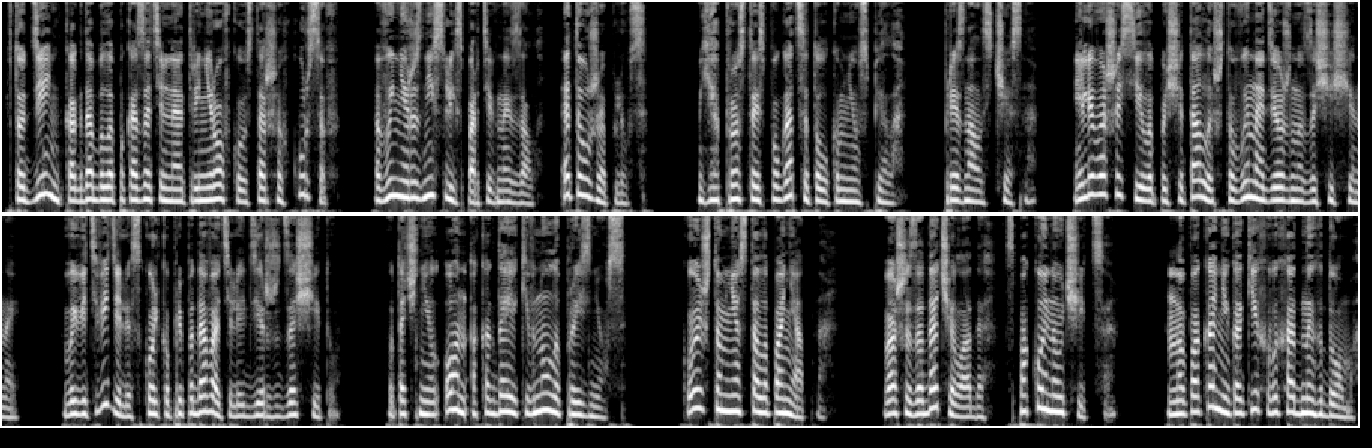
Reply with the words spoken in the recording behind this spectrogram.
В тот день, когда была показательная тренировка у старших курсов, вы не разнесли спортивный зал. Это уже плюс. Я просто испугаться толком не успела, призналась честно. Или ваша сила посчитала, что вы надежно защищены. Вы ведь видели, сколько преподавателей держит защиту? Уточнил он, а когда я кивнула, произнес. Кое-что мне стало понятно. Ваша задача, Лада, спокойно учиться. Но пока никаких выходных дома.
